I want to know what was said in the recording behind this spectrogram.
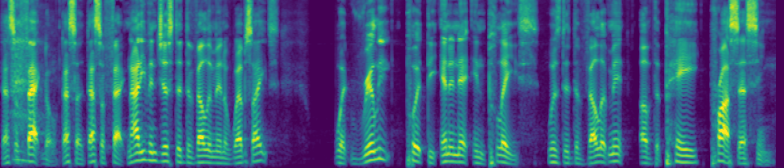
That's a fact though. That's a that's a fact. Not even just the development of websites. What really put the internet in place was the development of the pay processing.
